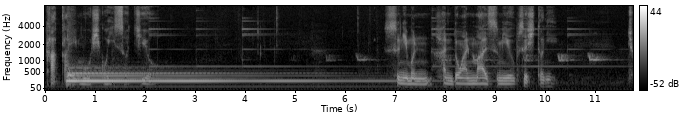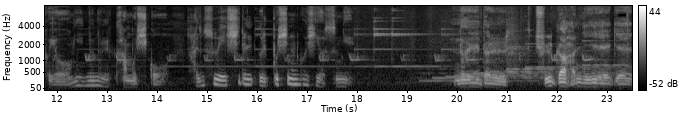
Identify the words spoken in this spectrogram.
가까이 모시고 있었지요. 스님은 한동안 말씀이 없으시더니 조용히 눈을 감으시고 한 수의 시를 읊으시는 것이었으니 너희들 출가한 이에게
